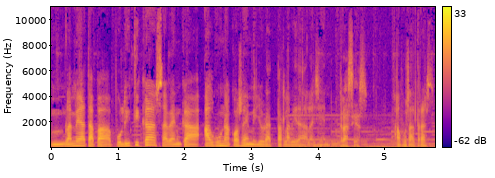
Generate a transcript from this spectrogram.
la meva etapa política sabent que alguna cosa he millorat per la vida de la gent. Gràcies. A vosaltres.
